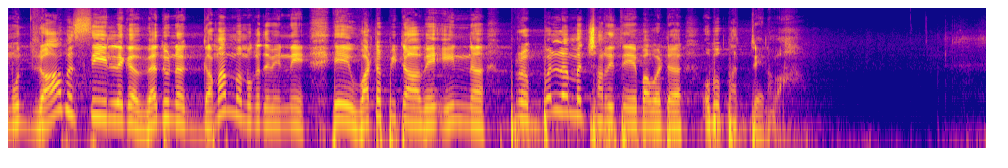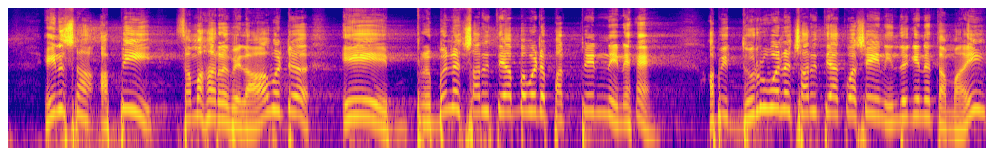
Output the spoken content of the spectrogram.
මුද්‍රාව සීල් එක වැදුන ගමම්ම මොකද වෙන්නේ? ඒ වටපිටාවේ ඉන්න ප්‍රබලම චරිතයේ බවට ඔබපත් වෙනවා. ඒ නිසා අපි සමහර වෙලාවට ඒ ප්‍රබල චරිතයක් බවට පත් වෙන්නේ නැහැ. අපි දුර්වල චරිතයක් වශයෙන් ඉඳගෙන තමයි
